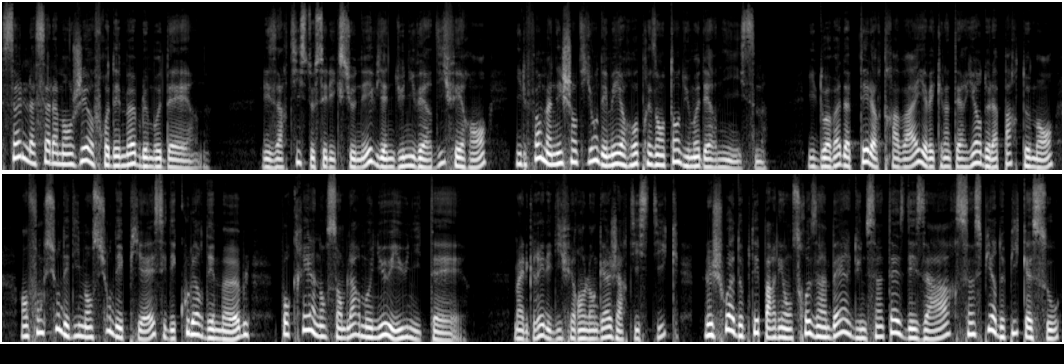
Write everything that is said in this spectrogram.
Seule la salle à manger offre des meubles modernes. Les artistes sélectionnés viennent d'univers différents, ils forment un échantillon des meilleurs représentants du modernisme. Ils doivent adapter leur travail avec l'intérieur de l'appartement en fonction des dimensions des pièces et des couleurs des meubles pour créer un ensemble harmonieux et unitaire. Malgré les différents langages artistiques, le choix adopté par Léonce Rosenberg d'une synthèse des arts s'inspire de Picasso,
